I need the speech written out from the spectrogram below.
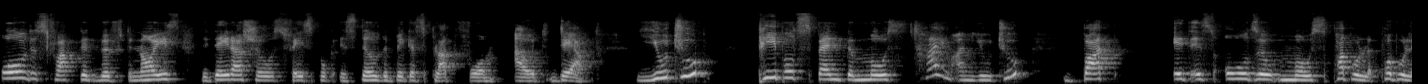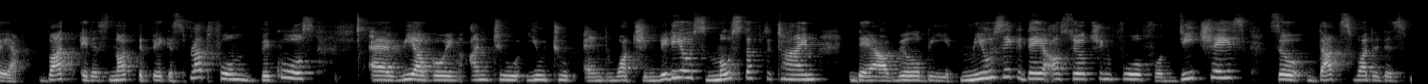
all distracted with the noise. The data shows Facebook is still the biggest platform out there. YouTube, people spend the most time on YouTube, but it is also most popular, popular, but it is not the biggest platform because uh, we are going onto YouTube and watching videos most of the time. There will be music they are searching for, for DJs. So that's what it is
